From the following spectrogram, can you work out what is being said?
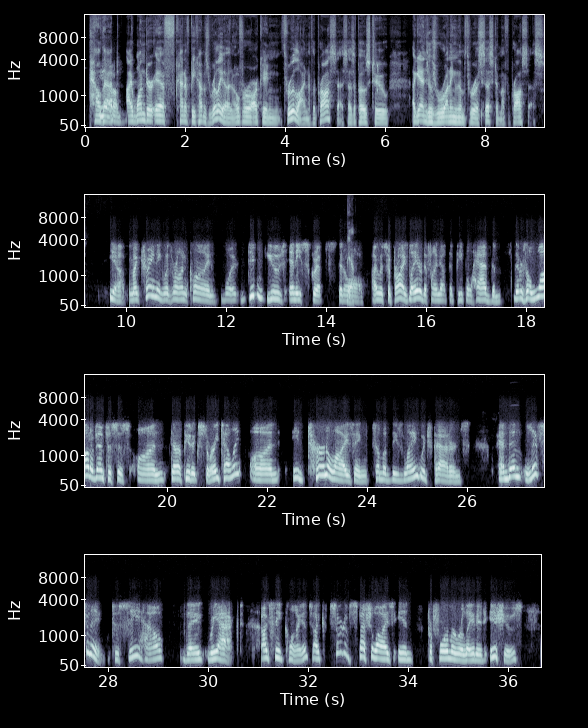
how yeah. that I wonder if kind of becomes really an overarching through line of the process, as opposed to, again, just running them through a system of a process. Yeah, my training with Ron Klein was, didn't use any scripts at yeah. all. I was surprised later to find out that people had them. There was a lot of emphasis on therapeutic storytelling, on internalizing some of these language patterns, and then listening to see how they react. I see clients, I sort of specialize in performer related issues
